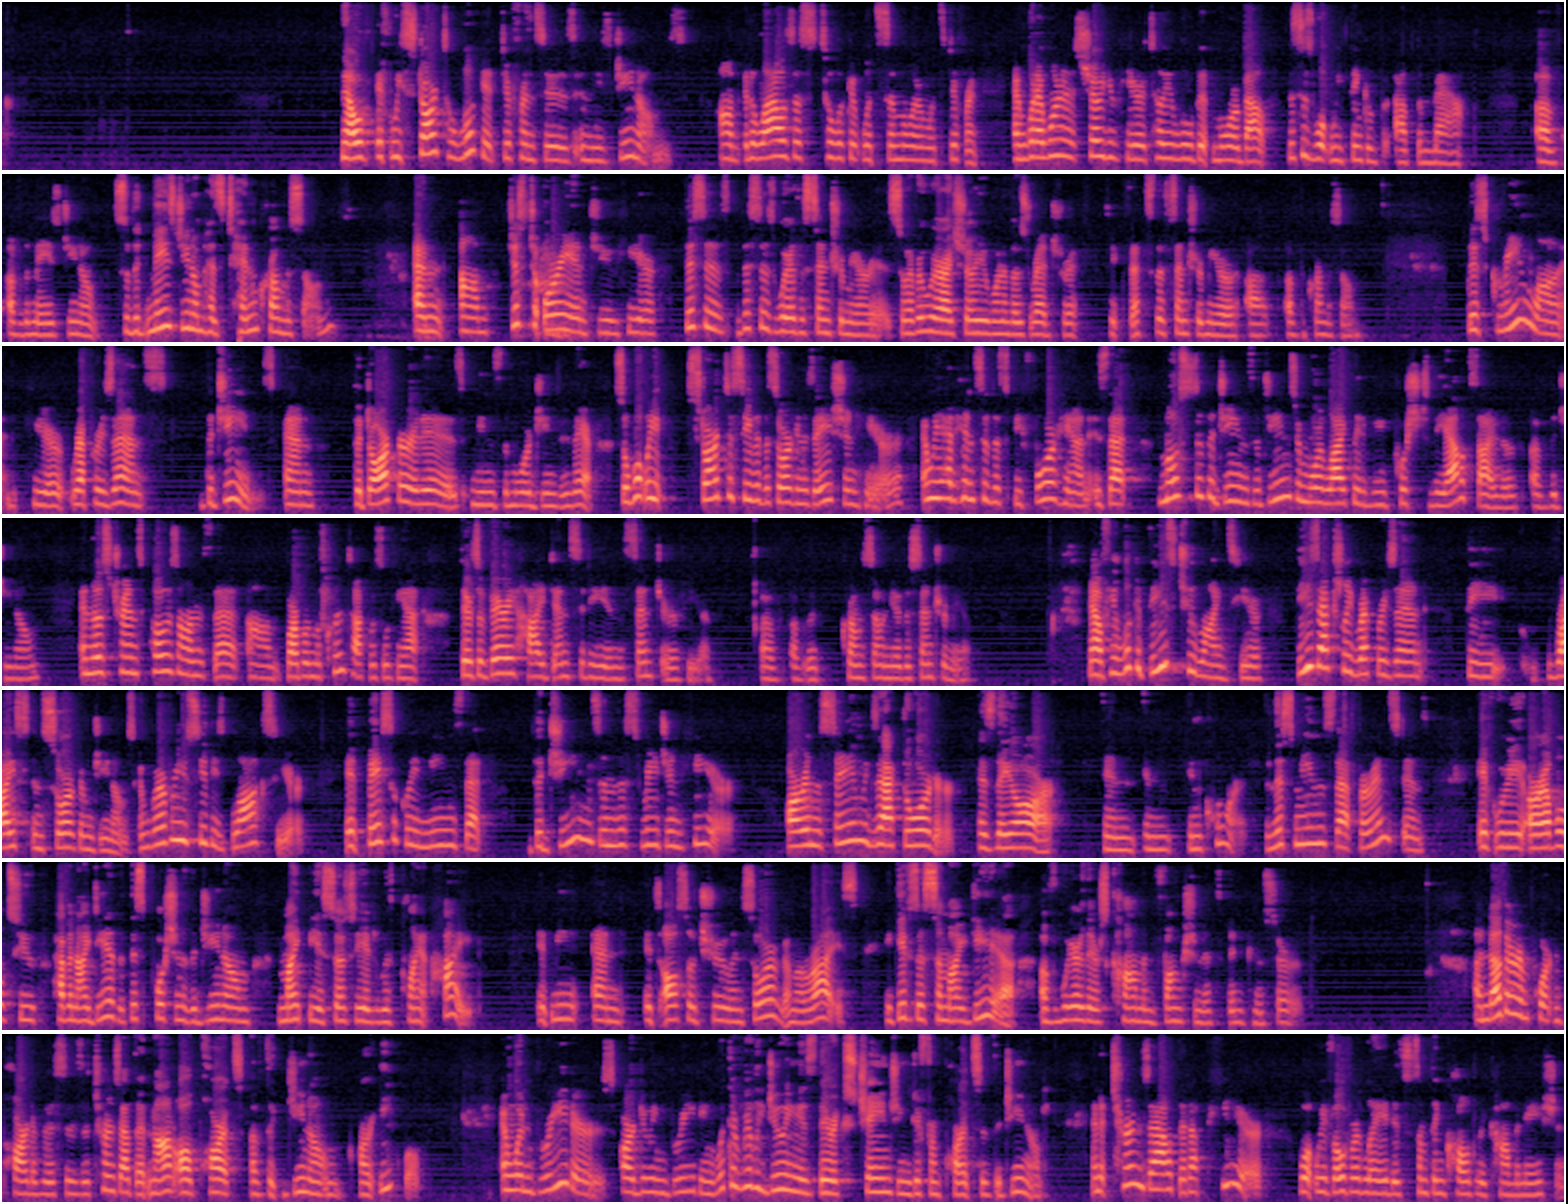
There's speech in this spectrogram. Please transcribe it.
Now, if we start to look at differences in these genomes, um, it allows us to look at what's similar and what's different. And what I want to show you here, tell you a little bit more about, this is what we think about the map of, of the maize genome. So the maize genome has 10 chromosomes. And um, just to orient you here, this is, this is where the centromere is. So everywhere I show you one of those red strips, that's the centromere of, of the chromosome. This green line here represents the genes. And the darker it is, means the more genes are there. So what we start to see with this organization here, and we had hints of this beforehand, is that most of the genes, the genes are more likely to be pushed to the outside of, of the genome. And those transposons that um, Barbara McClintock was looking at, there's a very high density in the center here of, of the chromosome near the centromere. Now, if you look at these two lines here, these actually represent the rice and sorghum genomes. And wherever you see these blocks here, it basically means that the genes in this region here are in the same exact order as they are in, in, in corn. And this means that, for instance, if we are able to have an idea that this portion of the genome might be associated with plant height, it mean, and it's also true in sorghum or rice, it gives us some idea of where there's common function that's been conserved. Another important part of this is it turns out that not all parts of the genome are equal. And when breeders are doing breeding, what they're really doing is they're exchanging different parts of the genome. And it turns out that up here, what we've overlaid is something called recombination.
